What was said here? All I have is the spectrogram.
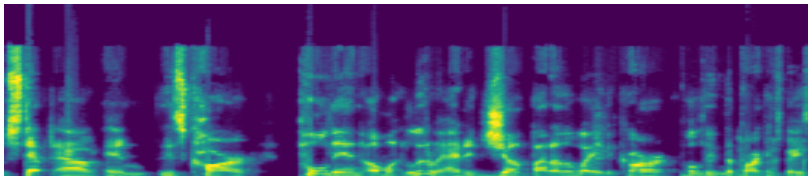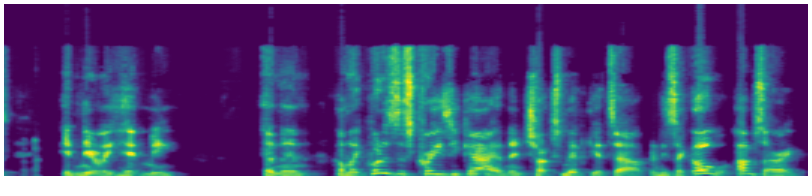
stepped out and this car pulled in almost literally. I had to jump out of the way. The car pulled in the parking space. It nearly hit me. And then I'm like, what is this crazy guy? And then Chuck Smith gets out and he's like, oh, I'm sorry.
